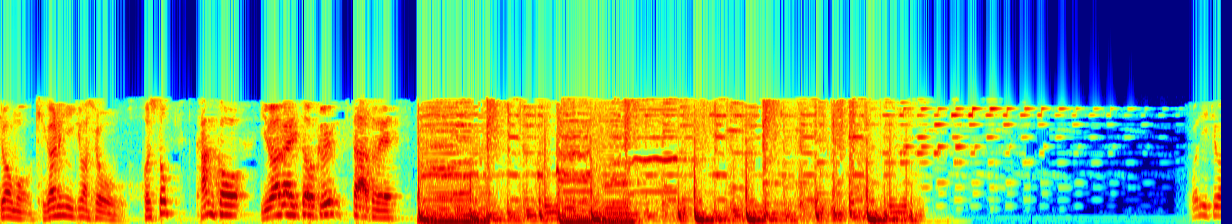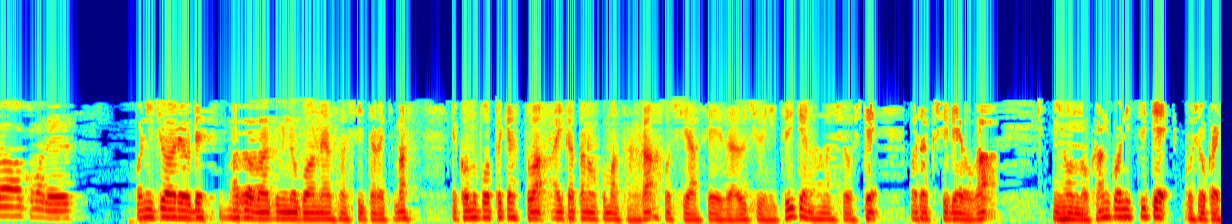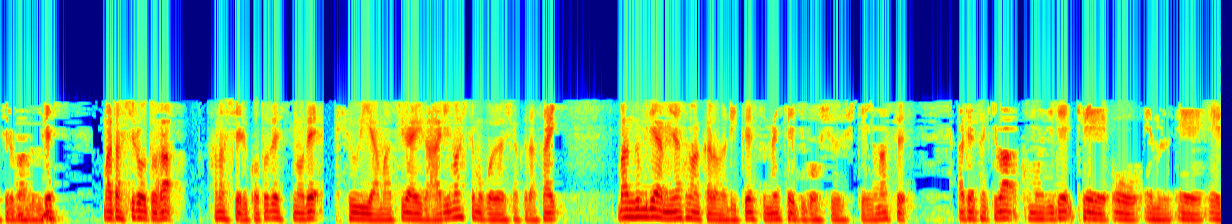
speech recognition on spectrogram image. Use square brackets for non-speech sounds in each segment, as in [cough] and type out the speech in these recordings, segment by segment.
今日も気軽に行きましょう。星と観光、湯上がりトーク、スタートです。こんにちは、コマです。こんにちは、レオです。まずは番組のご案内をさせていただきます。えこのポッドキャストは相方のコマさんが星や星座、宇宙についての話をして、私、レオが日本の観光についてご紹介する番組です。また素人が話していることですので、不意や間違いがありましてもご容赦ください。番組では皆様からのリクエストメッセージ募集しています。宛先は小文字で k-o-m-a-l-e-o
